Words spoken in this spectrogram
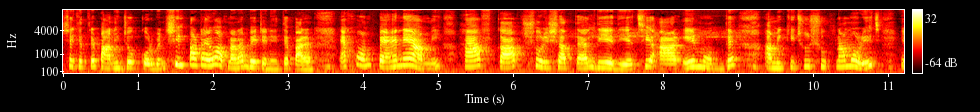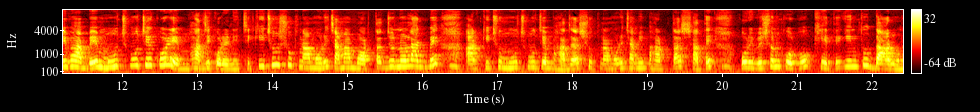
সেক্ষেত্রে পানি যোগ করবেন। শিল্পাটায়ও আপনারা বেটে নিতে পারেন। এখন প্যানে আমি হাফ কাপ সরিষার তেল দিয়ে দিয়েছি। আর এর মধ্যে আমি কিছু শুকনা মরিচ এভাবে মুচমুচে করে ভাজি করে নিচ্ছি। কিছু শুকনা মরিচ আমার ভর্তার জন্য লাগবে। আর কিছু মুচমুচে ভাজা শুকনা মরিচ আমি ভর্তার সাথে পরিবেশন করব, খেতে কিন্তু দারুণ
